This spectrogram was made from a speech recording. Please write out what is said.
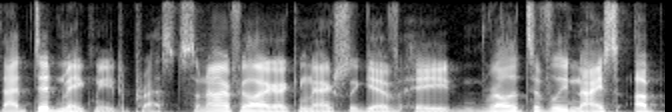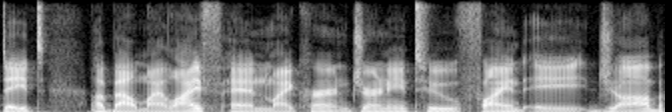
that did make me depressed. So now I feel like I can actually give a relatively nice update about my life and my current journey to find a job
